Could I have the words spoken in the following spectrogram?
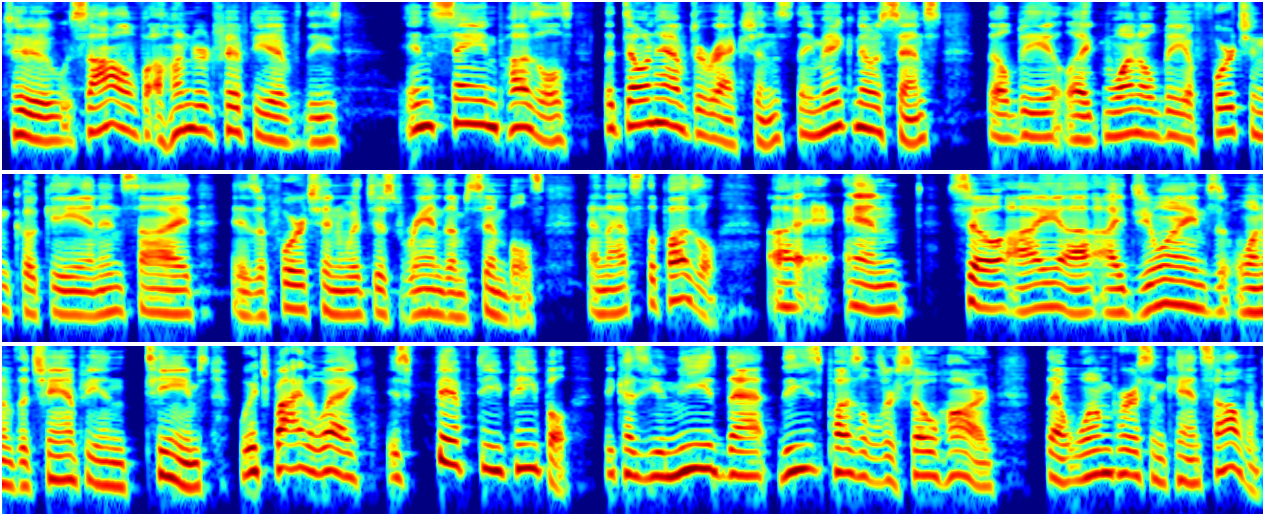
to solve 150 of these insane puzzles that don't have directions. They make no sense. They'll be like one will be a fortune cookie, and inside is a fortune with just random symbols, and that's the puzzle. Uh, and so I uh, I joined one of the champion teams, which by the way is 50 people because you need that. These puzzles are so hard that one person can't solve them.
